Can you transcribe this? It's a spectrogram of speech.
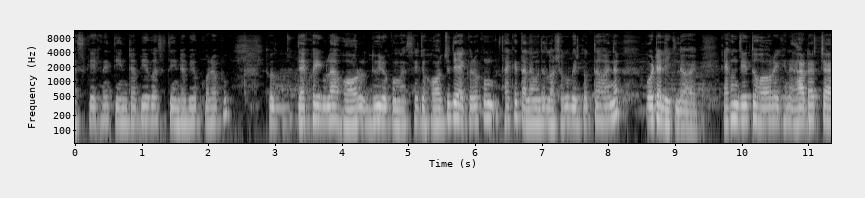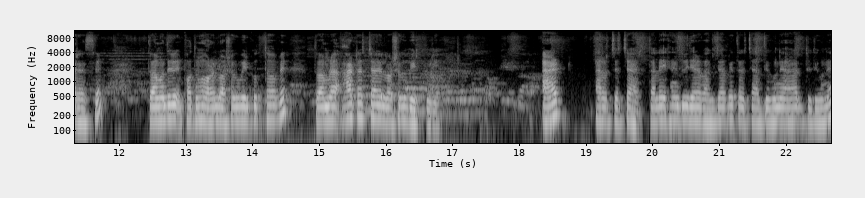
আজকে এখানে তিনটা বিয়োগ আছে, তিনটা বিয়োগ করাবো। তো দেখো এগুলা হর দুই রকম আছে। যে হর যদি একই রকম থাকে, তাহলে আমাদের লসাগু বের করতে হয় না, ওইটা লিখলে হয়। এখন যেহেতু হর এখানে আট আর চার আছে, তো আমাদের প্রথমে হরের লসাগু বের করতে হবে। তো আমরা আট আর চারের লসাগু বের করি। আট আর হচ্ছে চার। তাহলে এখানে দুই দ্বারা ভাগ যাবে, তাহলে চার দুগুণে আট, দুই দুগুণে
